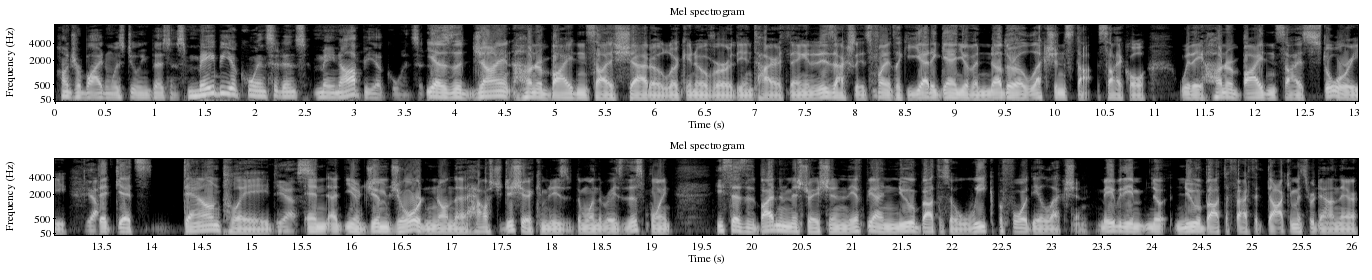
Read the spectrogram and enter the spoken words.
Hunter Biden was doing business. Maybe a coincidence, may not be a coincidence. Yeah, there's a giant Hunter Biden sized shadow lurking over the entire thing. And it is actually, it's funny. It's like yet again, you have another election st- cycle with a Hunter Biden sized story Yeah. that gets downplayed. Yes. And, uh, you know, Jim Jordan on the House Judiciary Committee is the one that raised this point. He says that the Biden administration and the FBI knew about this a week before the election. Maybe they knew about the fact that documents were down there.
